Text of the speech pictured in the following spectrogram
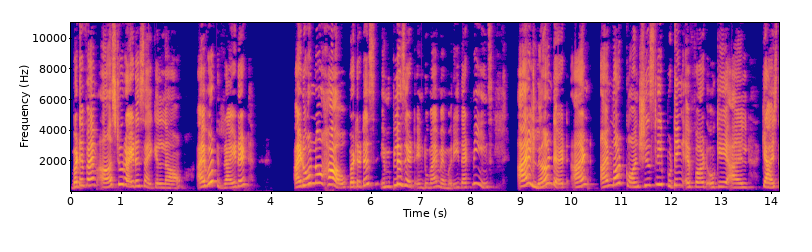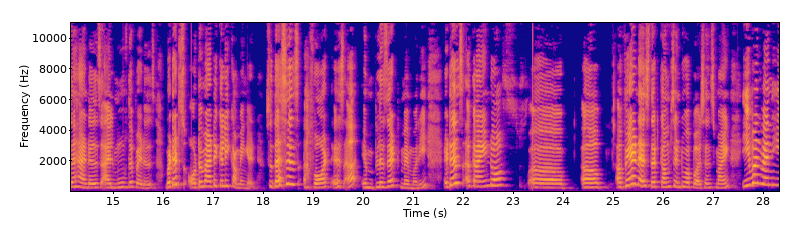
but if I'm asked to ride a cycle now, I would ride it. I don't know how, but it is implicit into my memory. That means I learned it and I'm not consciously putting effort, okay, I'll catch the handles i'll move the pedals but it's automatically coming in. So this is what is a implicit memory. It is a kind of uh, uh, awareness that comes into a person's mind even when he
